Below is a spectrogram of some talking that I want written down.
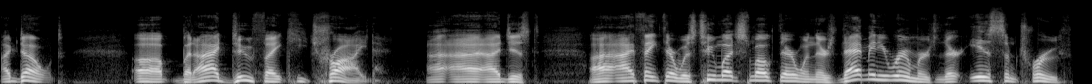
I don't. Uh, but I do think he tried. I, I, I just, I, I think there was too much smoke there. When there's that many rumors, there is some truth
